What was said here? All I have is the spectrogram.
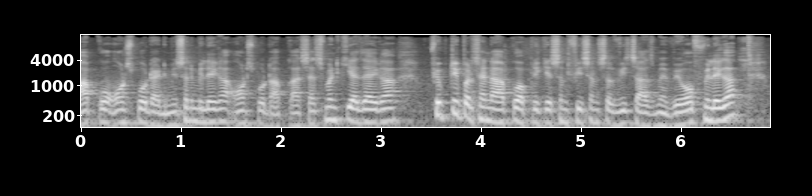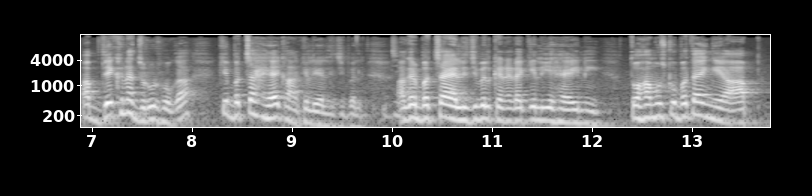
आपको ऑन स्पॉट एडमिशन मिलेगा ऑन स्पॉट आपका असेसमेंट किया जाएगा 50 परसेंट आपको application fees and service charge में वे ऑफ़ मिलेगा। अब देखना ज़रूर होगा कि बच्चा है कहाँ के लिए एलिजिबल अगर बच्चा एलिजिबल कनाडा के लिए है ही नहीं तो हम उसको बताएँगे आप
